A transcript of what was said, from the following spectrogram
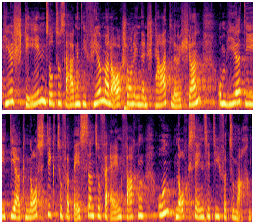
hier stehen sozusagen die Firmen auch schon in den Startlöchern, um hier die Diagnostik zu verbessern, zu vereinfachen und noch sensitiver zu machen.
